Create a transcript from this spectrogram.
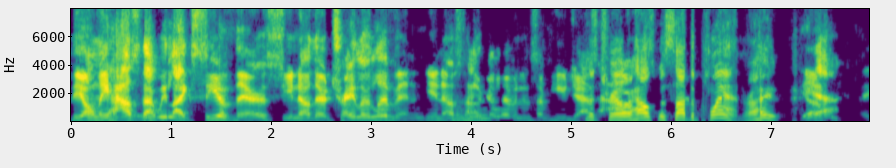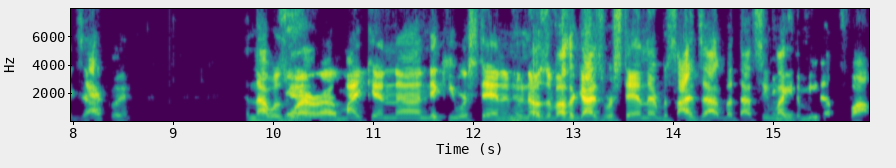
the only house that we like see of theirs, you know, they're trailer living. You know, it's not like they're mm-hmm. living in some huge ass The trailer house beside the plant, right? Yep. Yeah, exactly. And that was Yeah. where uh, Mike and uh, Nikki were staying. And who knows if other guys were staying there besides that, but that seemed I like the meetup spot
